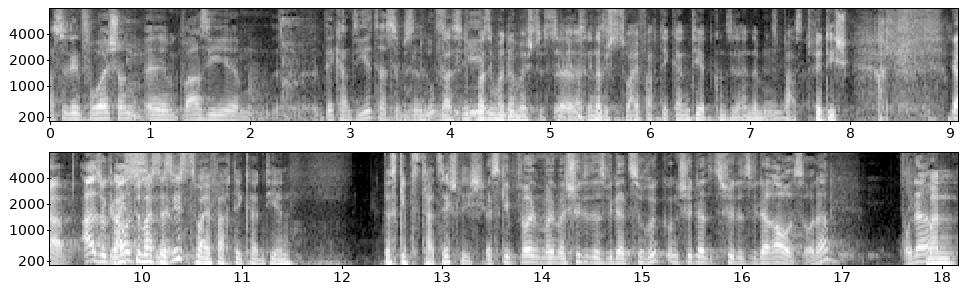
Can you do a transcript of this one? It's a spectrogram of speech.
Hast du den vorher schon äh, quasi ähm, dekantiert? Hast du ein bisschen Luft Was, gegeben? was immer du oder? möchtest. Ja, ja. Den habe ich zweifach dekantiert, Kunzilein, damit es passt für dich. Ja, also Klaus. Weißt du, was das ist, zweifach dekantieren? Das gibt's tatsächlich. Es gibt, man, man schüttet es wieder zurück und schüttet, schüttet es wieder raus, oder? Oder? Man,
